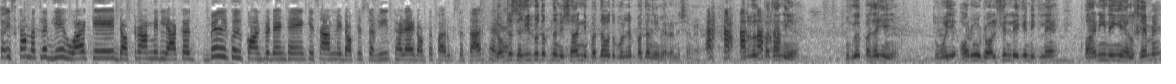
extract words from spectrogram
तो इसका मतलब ये हुआ कि डॉक्टर आमिर लियाकत बिल्कुल कॉन्फिडेंट हैं कि सामने डॉक्टर सगीर खड़ा है डॉक्टर फारूक सत्तार खड़ा डॉक्टर सगीर को तो अपना निशान नहीं पता वो तो बोलने पता नहीं मेरा निशान। उनको तो पता नहीं है। उनको तो पता ही नहीं है। तो वही और वो डॉल्फिन लेके निकले हैं। पानी नहीं है हल्के में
